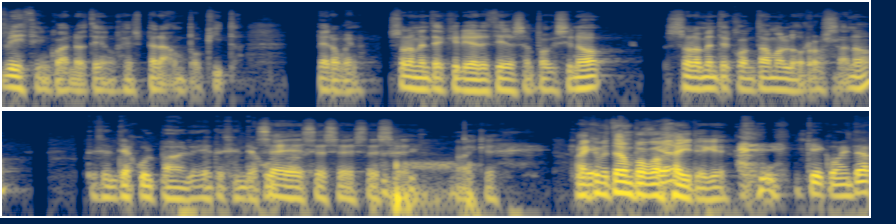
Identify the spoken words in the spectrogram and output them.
vez en cuando tengo que esperar un poquito. Pero bueno, solamente quería decir eso, porque si no, solamente contamos lo rosa, ¿no? Te sentías culpable, eh, te sentías Sí, culpable. sí, sí, sí. sí. Hay, que, hay que meter un poco de hate. ¿qué? que comentaba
